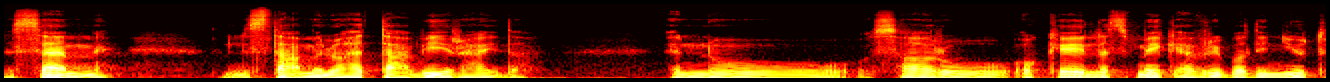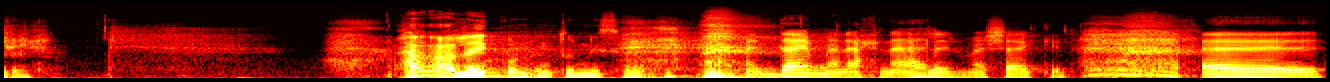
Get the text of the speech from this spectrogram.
السامة اللي استعملوا هالتعبير هيدا. إنه صاروا أوكي let's make everybody neutral حق عليكم أنتم النساء. دائما إحنا أهل المشاكل. uh,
